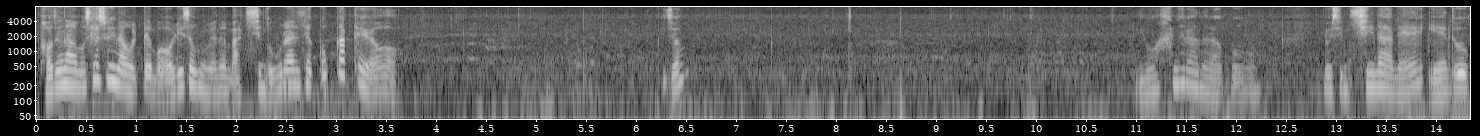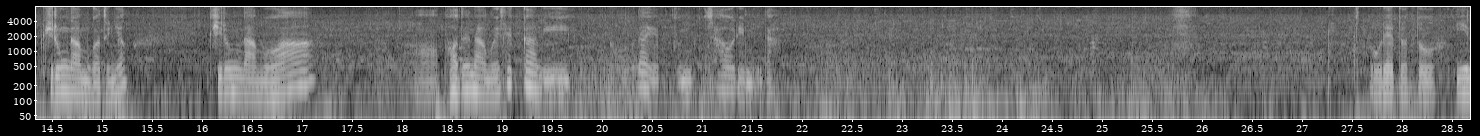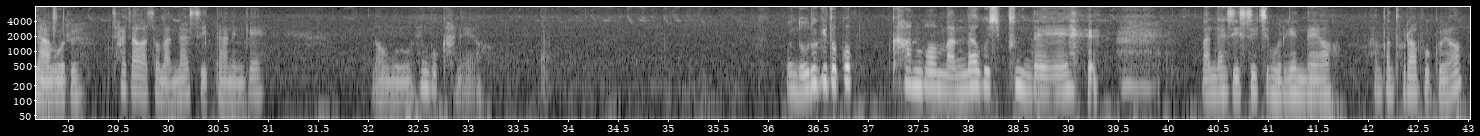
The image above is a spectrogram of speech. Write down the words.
버드나무 새순이 나올 때 멀리서 보면은 마치 노란색 꽃 같아요. 그죠? 요 하늘하늘하고 요즘 진안에 얘도 귀룩나무거든요. 귀룩나무와 어, 버드나무의 색감이 너무나 예쁜 4월입니다. 올해도 또 이 나무를 찾아와서 만날 수 있다는 게 너무 행복하네요. 노르기도 꼭 한번 만나고 싶은데 만날 수 있을지 모르겠네요. 한번 돌아보고요.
